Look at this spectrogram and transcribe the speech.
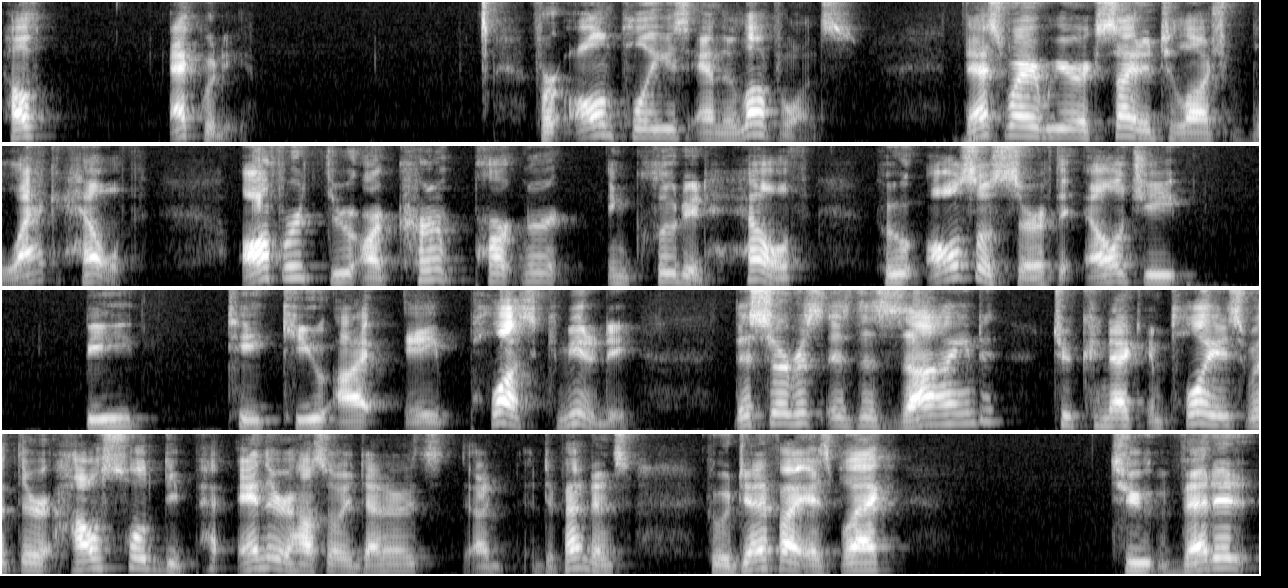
health equity for all employees and their loved ones. That's why we are excited to launch Black Health, offered through our current partner, Included Health, who also serve the LGBTQIA plus community. This service is designed to connect employees with their household dep- and their household uh, dependents who identify as black to vetted,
